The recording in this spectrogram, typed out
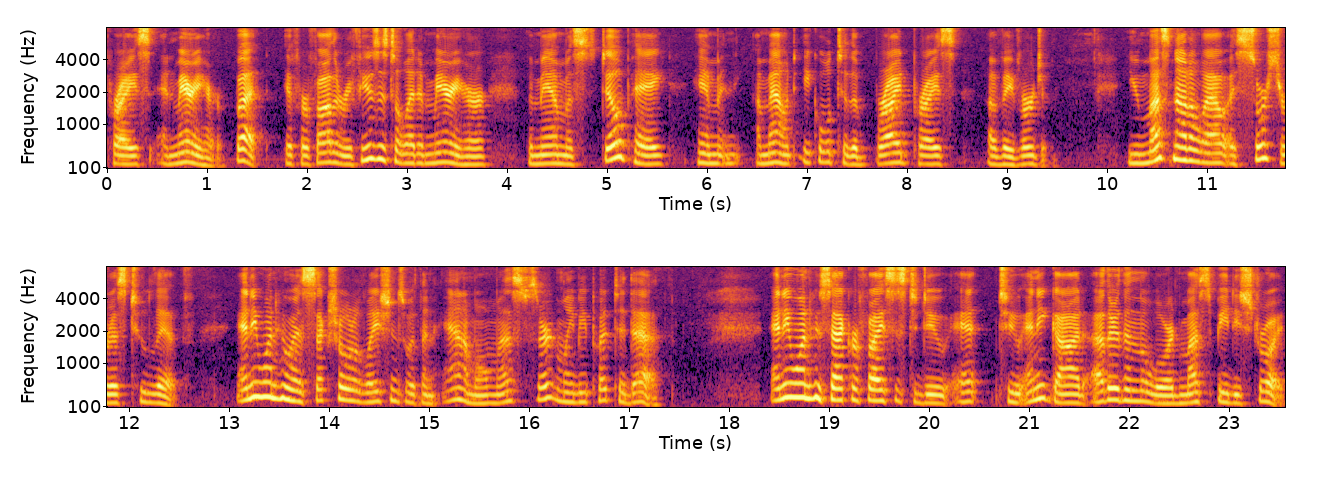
price and marry her. But if her father refuses to let him marry her, the man must still pay him an amount equal to the bride price of a virgin. You must not allow a sorceress to live. Anyone who has sexual relations with an animal must certainly be put to death. Anyone who sacrifices to do to any god other than the Lord must be destroyed.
